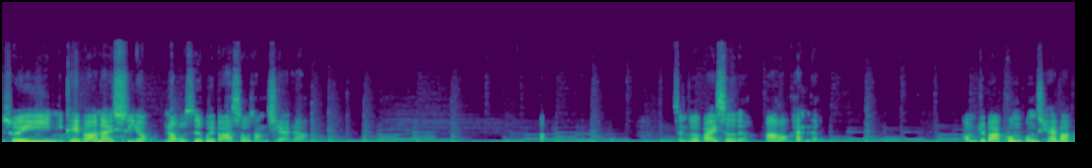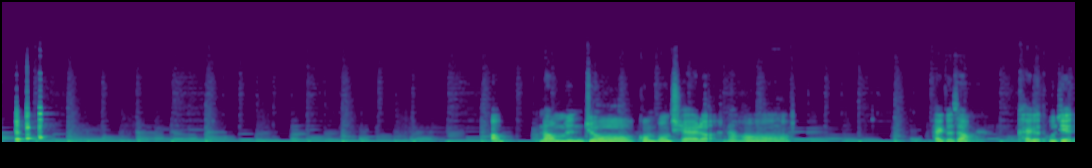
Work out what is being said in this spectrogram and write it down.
所以你可以把它拿来使用。那我是会把它收藏起来啦。整个白色的蛮好看的，我们就把它供奉起来吧。好，那我们就供奉起来了，然后拍个照，开个图鉴。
